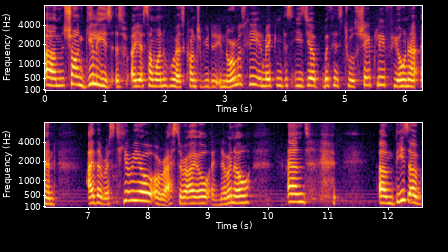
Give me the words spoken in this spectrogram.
Um, Sean Gillies is uh, someone who has contributed enormously in making this easier with his tools Shapely, Fiona, and either Rasterio or Raster.io, I never know. And um, these are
